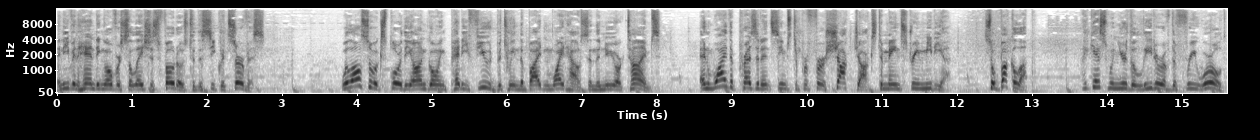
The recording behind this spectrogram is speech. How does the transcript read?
and even handing over salacious photos to the Secret Service. We'll also explore the ongoing petty feud between the Biden White House and the New York Times, and why the president seems to prefer shock jocks to mainstream media. So buckle up. I guess when you're the leader of the free world,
